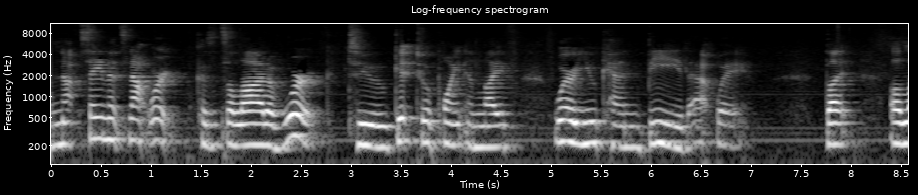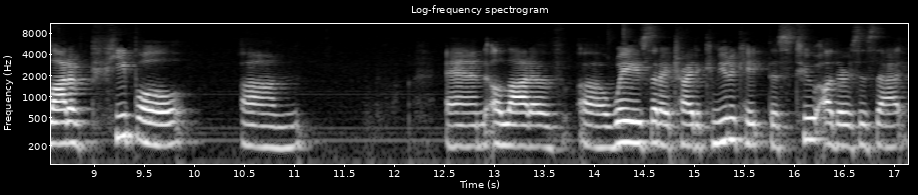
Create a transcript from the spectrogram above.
I'm not saying it's not work, because it's a lot of work to get to a point in life where you can be that way. But a lot of people um, and a lot of uh, ways that I try to communicate this to others is that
